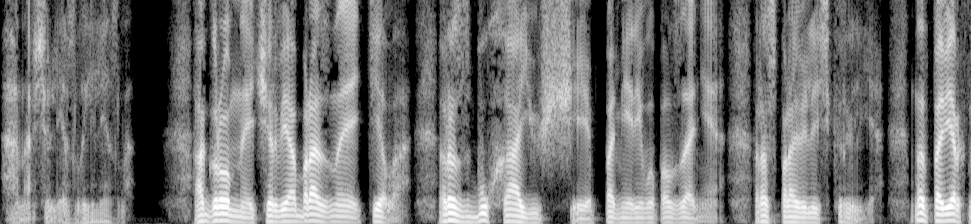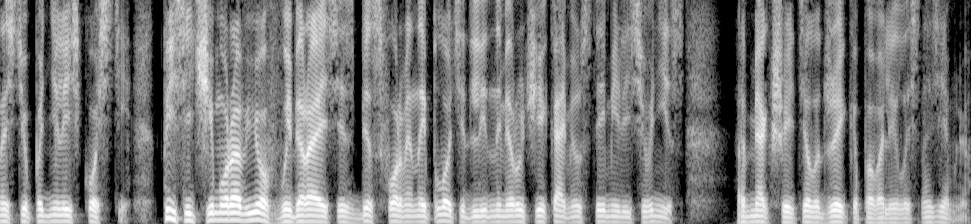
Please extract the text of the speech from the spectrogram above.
а она все лезла и лезла. Огромное червеобразное тело, разбухающее по мере выползания. Расправились крылья. Над поверхностью поднялись кости. Тысячи муравьев, выбираясь из бесформенной плоти, длинными ручейками устремились вниз. Обмякшее тело Джейка повалилось на землю.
